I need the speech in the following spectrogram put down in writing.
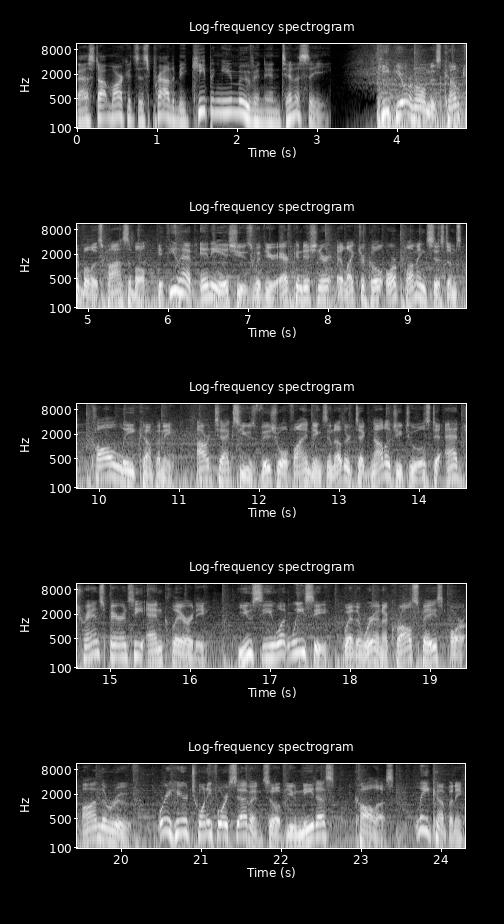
Fast Stop Markets is proud to be keeping you moving in Tennessee. Keep your home as comfortable as possible. If you have any issues with your air conditioner, electrical, or plumbing systems, call Lee Company. Our techs use visual findings and other technology tools to add transparency and clarity. You see what we see, whether we're in a crawl space or on the roof. We're here 24 7, so if you need us, call us. Lee Company.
